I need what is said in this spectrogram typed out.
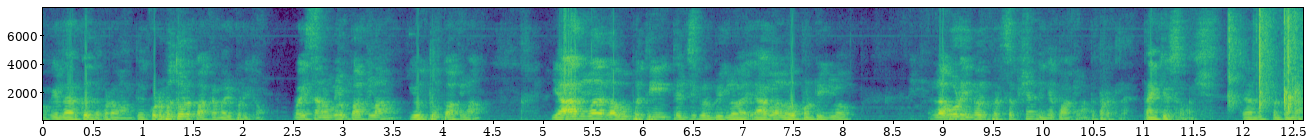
ஓகே எல்லாருக்கும் இந்த படம் வந்து குடும்பத்தோடு பார்க்குற மாதிரி பிடிக்கும். வயசானவங்களும் பார்க்கலாம் யூத்தும் பார்க்கலாம். யாரெல்லாம் லவ் பற்றி தெரிஞ்சுக்க விரும்புறீங்களோ யாரெல்லாம் லவ் பண்ணுறீங்களோ லவ்வோட இன்னொரு பர்செப்ஷன் நீங்கள் பார்க்கலாம் அந்த படத்தில். தேங்க்யூ ஸோ மச் ஏதாவது மிஸ் பண்ணிட்டேன்னா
